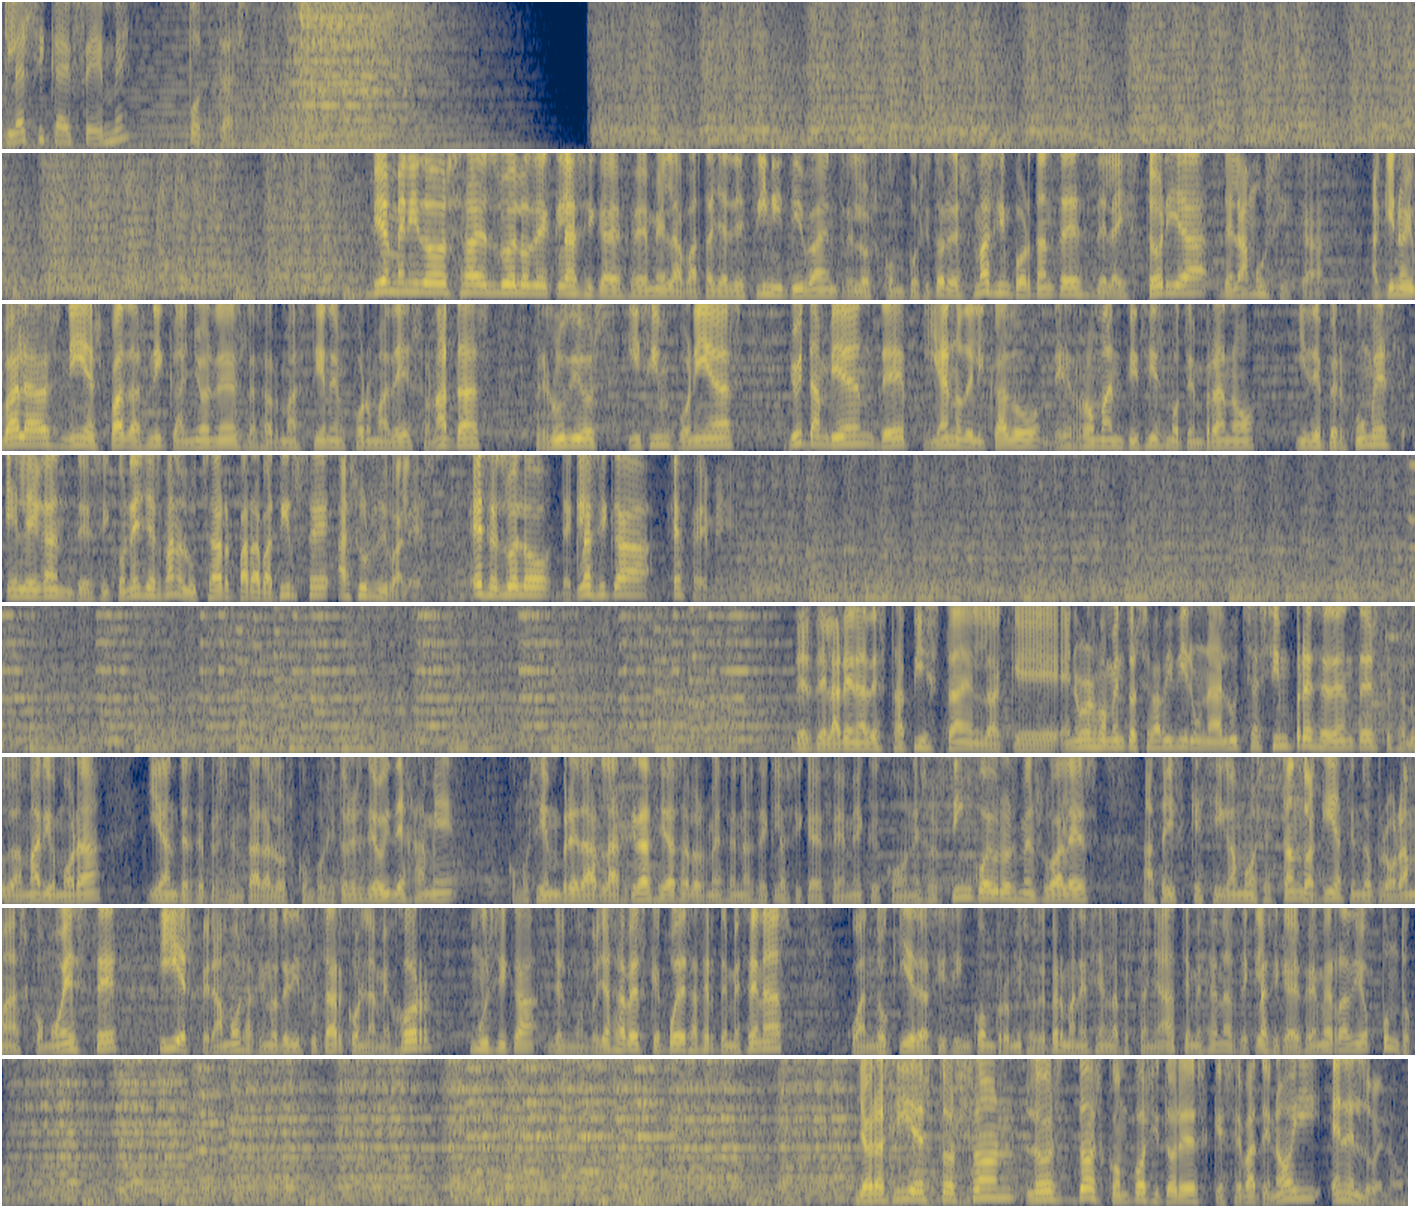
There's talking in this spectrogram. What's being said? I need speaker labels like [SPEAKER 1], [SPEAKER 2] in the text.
[SPEAKER 1] Clásica FM Podcast.
[SPEAKER 2] Bienvenidos a el duelo de Clásica FM, la batalla definitiva entre los compositores más importantes de la historia de la música. Aquí no hay balas, ni espadas, ni cañones, las armas tienen forma de sonatas, preludios y sinfonías, y hoy también de piano delicado, de romanticismo temprano y de perfumes elegantes, y con ellas van a luchar para batirse a sus rivales. Es el duelo de Clásica FM. desde la arena de esta pista en la que en unos momentos se va a vivir una lucha sin precedentes. Te saluda Mario Mora y antes de presentar a los compositores de hoy, déjame, como siempre, dar las gracias a los mecenas de Clásica FM que con esos 5 euros mensuales hacéis que sigamos estando aquí haciendo programas como este y esperamos haciéndote disfrutar con la mejor música del mundo. Ya sabes que puedes hacerte mecenas cuando quieras y sin compromiso de permanencia en la pestaña Hazte mecenas de clásicafmradio.com. Y ahora sí, estos son los dos compositores que se baten hoy en el duelo.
